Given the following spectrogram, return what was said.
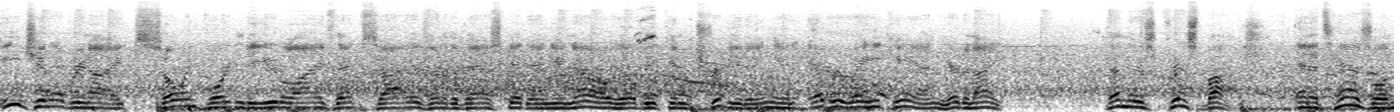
each and every night. So important to utilize that size under the basket, and you know he'll be contributing in every way he can here tonight. Then there's Chris Bosh, and it's Haslem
